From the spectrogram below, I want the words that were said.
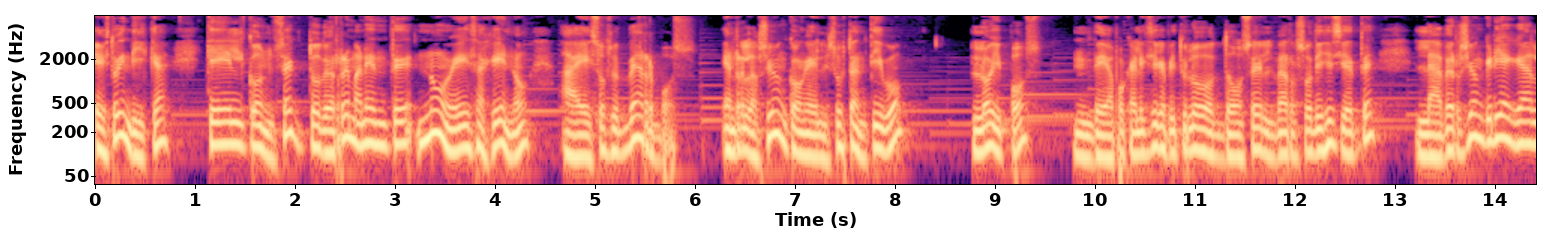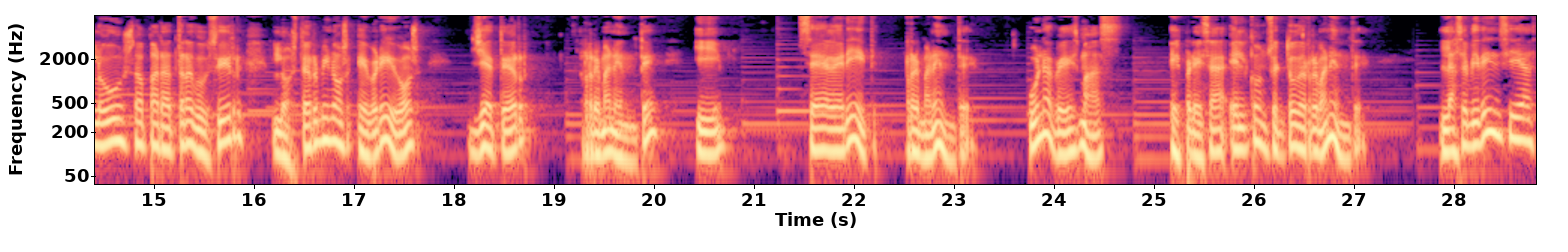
Esto indica que el concepto de remanente no es ajeno a esos verbos. En relación con el sustantivo loipos de Apocalipsis capítulo 12, el verso 17, la versión griega lo usa para traducir los términos hebreos yeter, remanente, y segerit, remanente. Una vez más, expresa el concepto de remanente las evidencias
